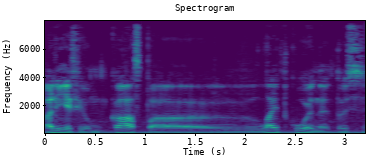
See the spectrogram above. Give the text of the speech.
алефиум, каспа, э, лайткоины. То есть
